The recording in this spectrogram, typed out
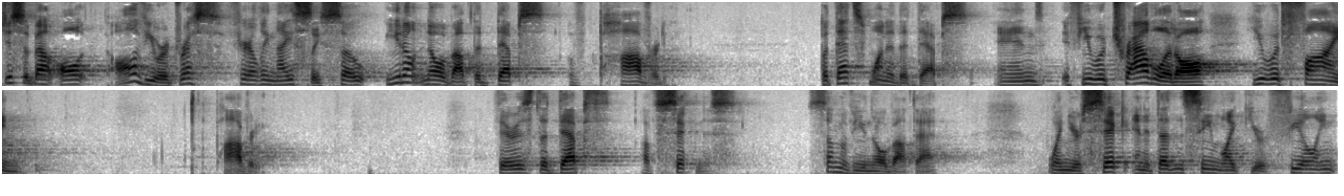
Just about all, all of you are dressed fairly nicely, so you don't know about the depths of poverty. But that's one of the depths. And if you would travel at all, you would find poverty. There is the depth of sickness. Some of you know about that. When you're sick and it doesn't seem like you're feeling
